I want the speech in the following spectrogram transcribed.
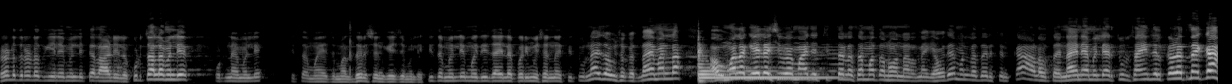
रडत रडत गेले म्हणले त्याला आडीलं कुठं चालला म्हणले? कुठं नाही म्हणले. सीतामायाचं मला दर्शन घ्यायचं म्हणले. तिथं म्हणले मध्ये जायला परमिशन नसती. तू नाही जाऊ शकत. नाही म्हणला. अहो मला गेल्याशिवाय माझ्या चित्ताला समाधान होणार नाही. घेऊ द्या म्हणलं दर्शन. का अडवताय? नाही नाही म्हणले तुला सांगितलं कळत नाही का?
